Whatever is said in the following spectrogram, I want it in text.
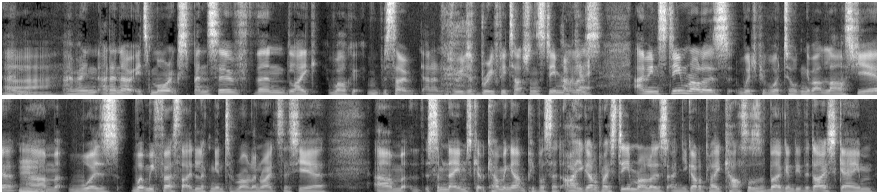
um, Ah. I mean, I don't know. It's more expensive than like. Well, so I don't know. Should we just briefly touch on steamrollers? I mean, steamrollers, which people were talking about last year, Hmm. um, was when we first started looking into roll and writes this year. Um, some names kept coming up. People said, "Oh, you got to play steamrollers and you got to play Castles of Burgundy, the dice game."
